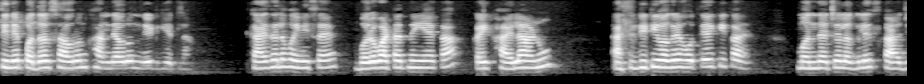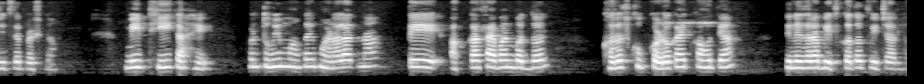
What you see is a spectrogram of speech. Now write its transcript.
तिने पदर सावरून खांद्यावरून नीट घेतला. काय झालं वहिनी साहेब? बरं वाटत नाहीये का? काही खायला आणू? ऍसिडिटी वगैरे होते की काय? मंदाच्या लगलेच काळजीचे प्रश्न. मी ठीक आहे पण तुम्ही मग काही म्हणालात ना ते अक्का साहेबांबद्दल? खरंच खूप कडक आहेत का होत्या? तिने जरा बिचकतच विचारलं.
